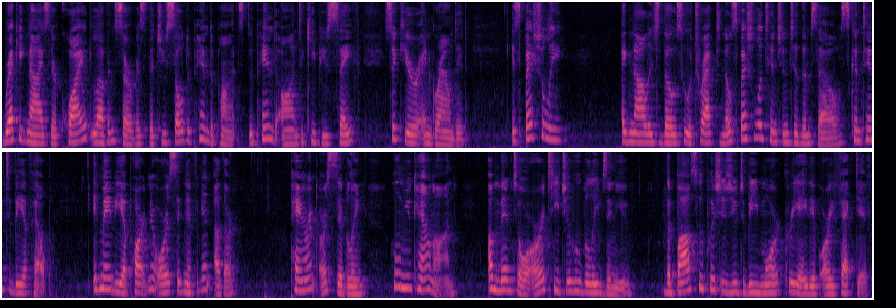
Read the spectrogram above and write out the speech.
Recognize their quiet love and service that you so depend upon depend on to keep you safe, secure, and grounded. Especially acknowledge those who attract no special attention to themselves, content to be of help. It may be a partner or a significant other, parent or sibling whom you count on, a mentor or a teacher who believes in you the boss who pushes you to be more creative or effective,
